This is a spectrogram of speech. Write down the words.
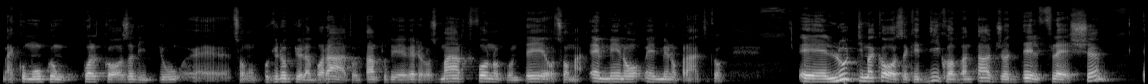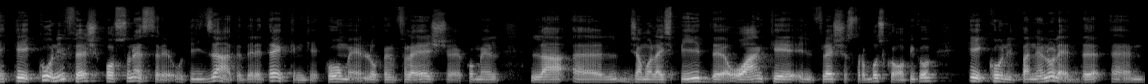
ma è comunque un qualcosa di più, eh, insomma, un pochino più elaborato, intanto devi avere lo smartphone con te, insomma, è meno, è meno pratico. E l'ultima cosa che dico a vantaggio del flash è che con il flash possono essere utilizzate delle tecniche come l'open flash, come la, eh, diciamo l'high speed o anche il flash stroboscopico che con il pannello LED eh,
